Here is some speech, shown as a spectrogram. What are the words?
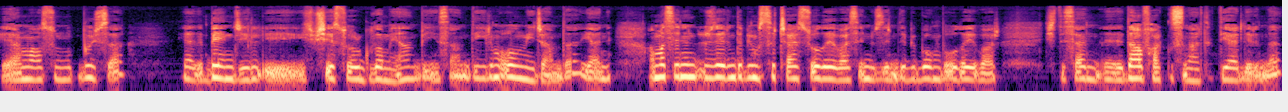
Eğer masumluk buysa yani bencil, e, hiçbir şey sorgulamayan bir insan değilim olmayacağım da. Yani ama senin üzerinde bir mısır çarşısı olayı var, senin üzerinde bir bomba olayı var. İşte sen e, daha farklısın artık diğerlerinden.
